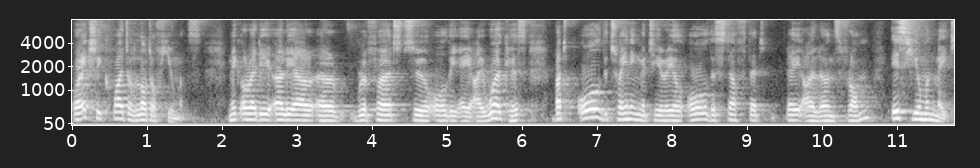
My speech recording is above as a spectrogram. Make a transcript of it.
or actually quite a lot of humans. Nick already earlier uh, referred to all the AI workers, but all the training material, all the stuff that AI learns from is human made.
